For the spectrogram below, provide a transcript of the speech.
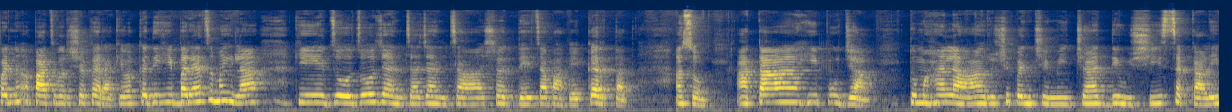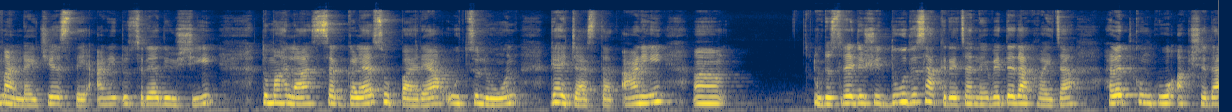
पण पाच वर्ष करा किंवा कधीही बऱ्याच महिला की जो जो ज्यांचा ज्यांचा श्रद्धेचा भाग आहे करतात. असो आता ही पूजा तुम्हाला ऋषीपंचमीच्या दिवशी सकाळी मांडायची असते आणि दुसऱ्या दिवशी तुम्हाला सगळ्या सुपाऱ्या उचलून घ्यायच्या असतात. आणि दुसऱ्या दिवशी दूध साखरेचा नैवेद्य दाखवायचा हळद कुंकू अक्षदा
